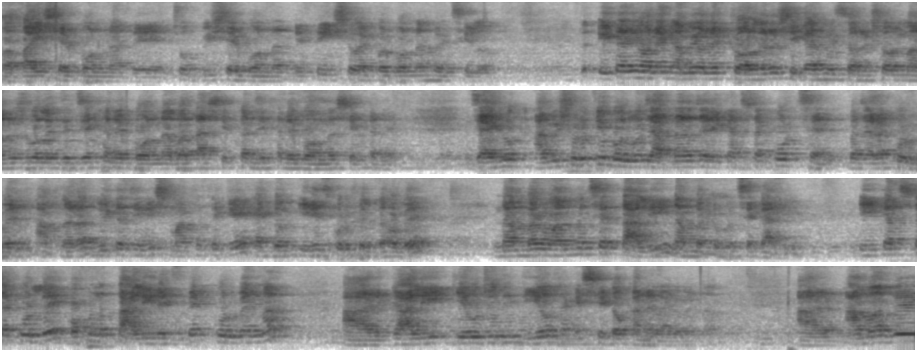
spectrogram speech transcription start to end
বা বাইশের বন্যাতে, চব্বিশের বন্যাতে, তেইশেও একবার বন্যা হয়েছিল। তো এটাই অনেক, আমি অনেক ট্রলেরও শিকার হয়েছে, অনেক সময় মানুষ বলে যে যেখানে বন্যা বা তাসিফ খান, যেখানে বন্যা, সেখানে। যাই হোক, আমি শুরুতেই বলব যে আপনারা যারা এই কাজটা করছেন বা যারা করবেন, আপনারা দুইটা জিনিস মাথা থেকে একদম ইরেজ করে ফেলতে হবে। নাম্বার ওয়ান হচ্ছে তালি নাম্বার টু হচ্ছে গালি এই কাজটা করলে কখনো তালির এক্সপেক্ট করবেন না, আর গালি কেউ যদি দিয়েও থাকে সেটাও কানে লাগবে না। আর আমাদের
